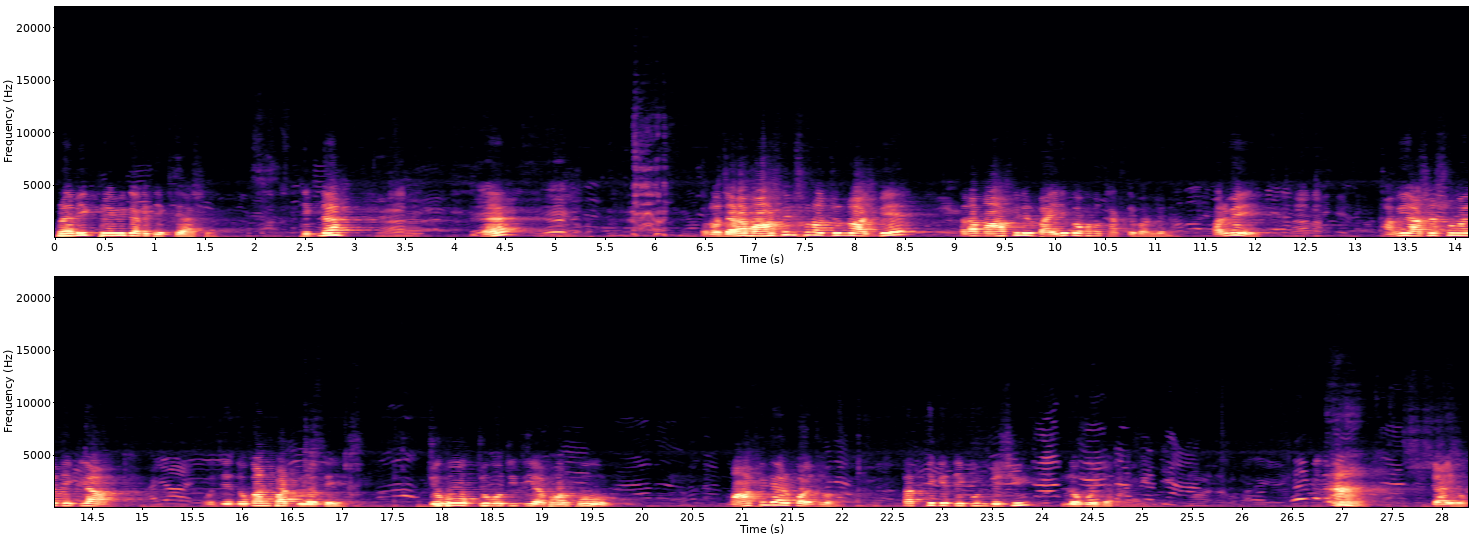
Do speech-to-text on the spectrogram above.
প্রেমিক প্রেমিকাকে দেখতে আসে। ঠিক না? হ্যাঁ? যারা মাহফিল শোনার জন্য আসবে, তারা মাহফিলের বাইরে কখনো থাকতে পারবে না। পারবে? আমি আসার সময় দেখলাম ওই যে দোকানপাট গুলোতে যুবক, যুবতী দিয়া ভরপুর। মাহফিলে আর কয়জন? তার থেকে দ্বিগুণ বেশি লোক হয়ে যাবে। যাই হোক।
